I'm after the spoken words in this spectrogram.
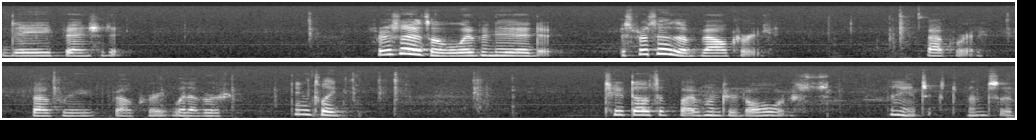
they finished it. First it has a limited, it's have a Valkyrie. Valkyrie. Valkyrie, Valkyrie, whatever. I think it's like $2,500. I think it's expensive.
